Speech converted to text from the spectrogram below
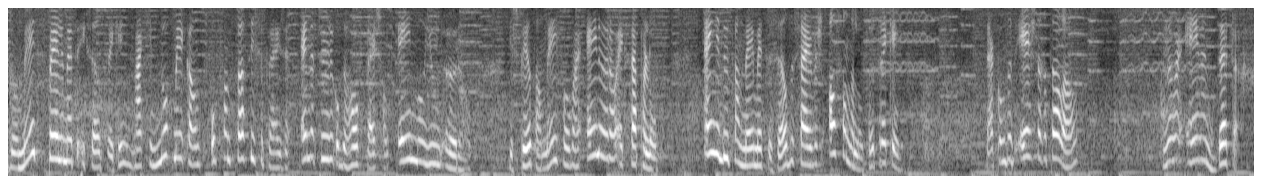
Door mee te spelen met de XL-trekking maak je nog meer kans op fantastische prijzen en natuurlijk op de hoofdprijs van 1 miljoen euro. Je speelt dan mee voor maar 1 euro extra per lot. En je doet dan mee met dezelfde cijfers als van de Lotto-trekking. Daar komt het eerste getal al. Nummer 31.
